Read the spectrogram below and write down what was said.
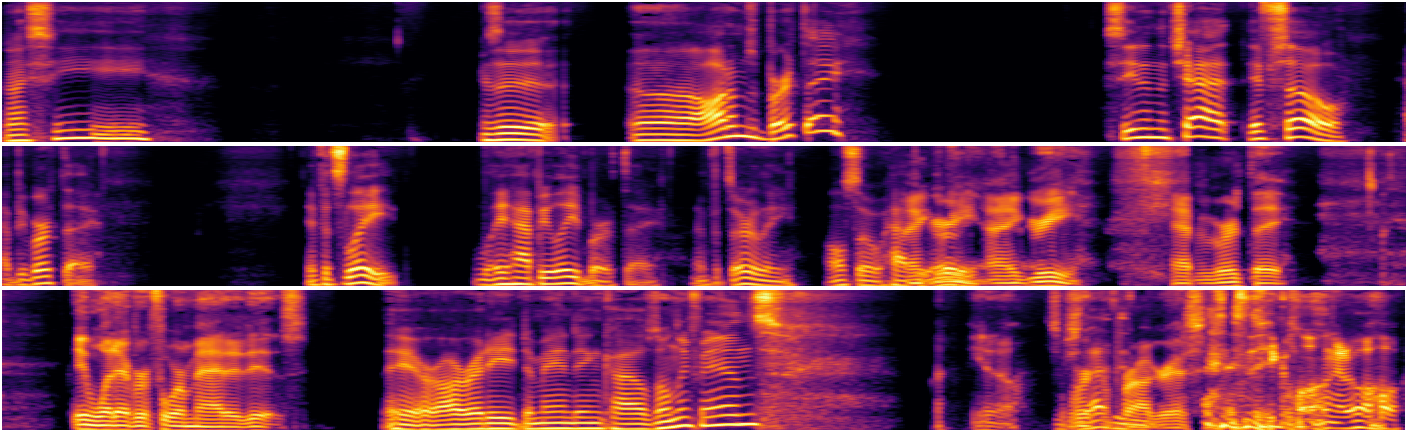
did I see is it uh Autumn's birthday? See it in the chat. If so, happy birthday. If it's late, late happy late birthday. If it's early, also happy I agree. early. I agree. Happy birthday. In whatever format it is. They are already demanding Kyle's OnlyFans. You know, it's Which work in progress. Didn't take long at all.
